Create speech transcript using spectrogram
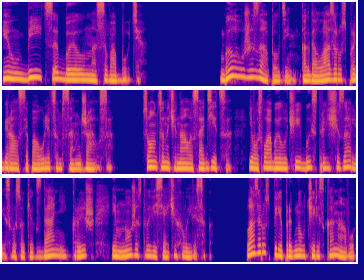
и убийца был на свободе. Было уже заполдень, когда Лазарус пробирался по улицам Сент-Джайлса. Солнце начинало садиться, его слабые лучи быстро исчезали с высоких зданий, крыш и множества висячих вывесок. Лазарус перепрыгнул через канаву,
